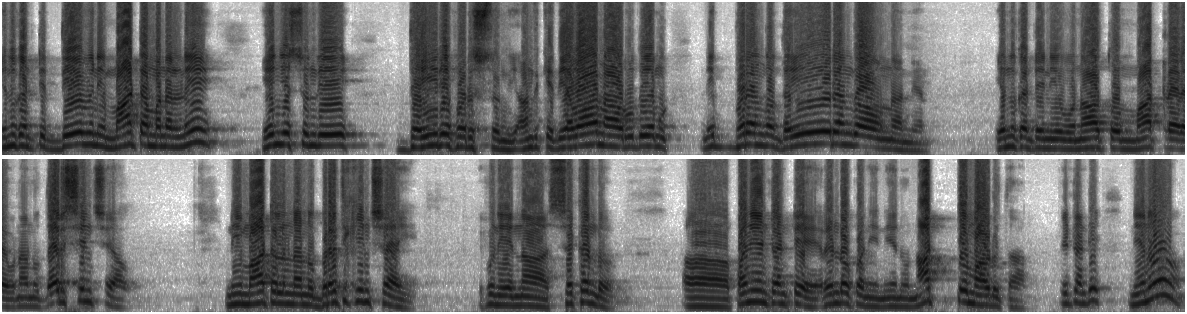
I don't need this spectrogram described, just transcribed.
ఎందుకంటే దేవుని మాట మనల్ని ఏం చేస్తుంది? ధైర్యపరుస్తుంది. అందుకే దేవా నా హృదయం నిబ్బరంగా ధైర్యంగా ఉన్నాను నేను. ఎందుకంటే నీవు నాతో మాట్లాడావు నన్ను దర్శించావు. నీ మాటలు నన్ను బ్రతికించాయి. ఇప్పుడు నేను నా సెకండ్ పని ఏంటంటే రెండో పని నేను నాట్యం ఆడుతాను. ఏంటంటే నేను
